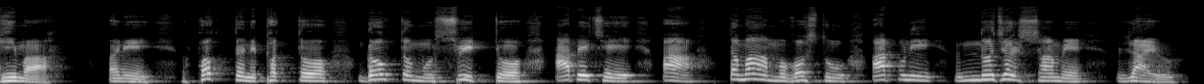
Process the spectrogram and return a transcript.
ઘીમાં. અને ફક્ત ને ફક્ત ગૌતમ સ્વીટ આપે છે આ તમામ વસ્તુ આપની નજર સામે લાઈવ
